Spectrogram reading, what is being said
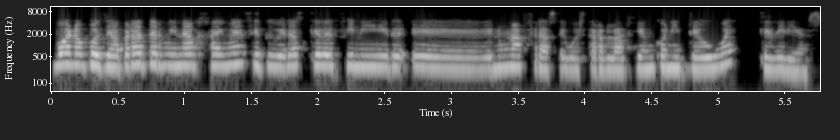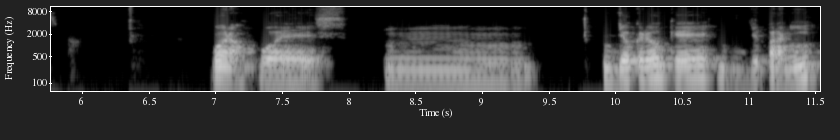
Bueno, pues ya para terminar, Jaime, si tuvieras que definir eh, en una frase vuestra relación con ITV, ¿qué dirías? Bueno, pues mm, yo creo que para mí,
